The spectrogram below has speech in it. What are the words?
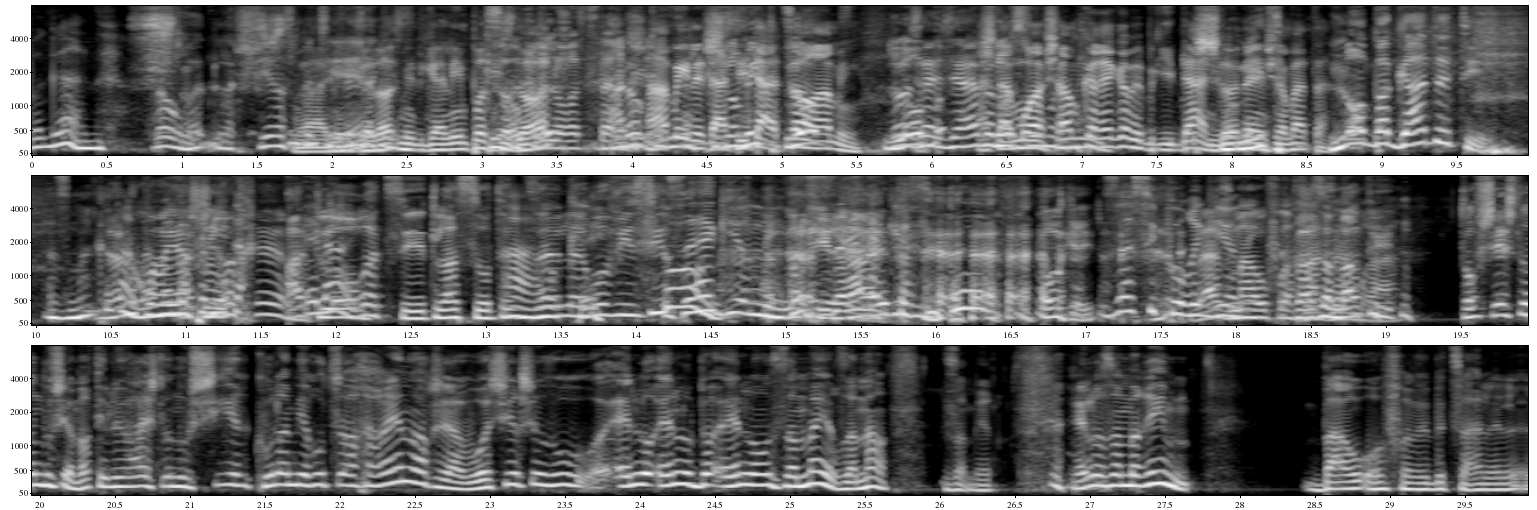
בגד. לא, לשיר הספציפי. מתגלות- מתגלים פה סודות. לא. עמי, לדעתי תעצור, לא. עמי. לא, אתה מואשם. כרגע בבגידה, אני לא יודע אם שמעת. לא בגדתי. אז מה קרה? למה היה לא פנית אחר. את? לא רצית לעשות את אה, זה אוקיי. לאירוויזיון. זה הגיוני, את זה מכירה את. הסיפור? אוקיי. זה סיפור ואז הגיוני. מה עופרה ואז חזה אמרתי, אמרה? טוב שיש לנו שיר, אמרתי לו, "יואי, יש לנו שיר, כולם ירוצו אחרינו עכשיו, הוא השיר שהוא, אין לו, אין לו, אין לו זמר, זמר, זמר, אין לו זמרים. באו עופרה ובצלאל,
